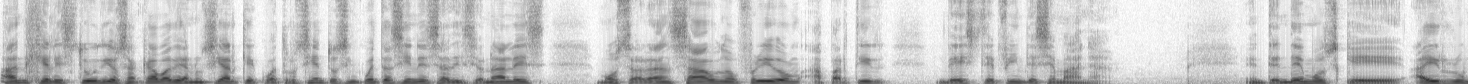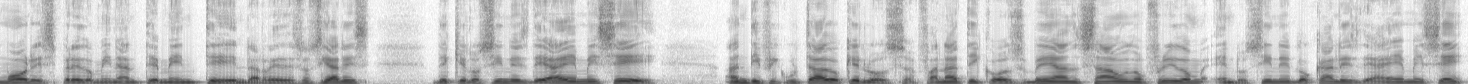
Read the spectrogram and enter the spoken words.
Ángel Studios acaba de anunciar que 450 cines adicionales mostrarán Sound of Freedom a partir de este fin de semana. Entendemos que hay rumores predominantemente en las redes sociales de que los cines de AMC han dificultado que los fanáticos vean Sound of Freedom en los cines locales de AMC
